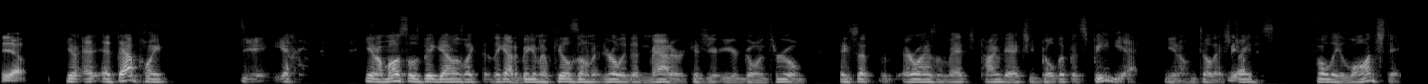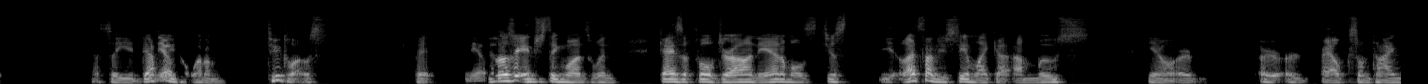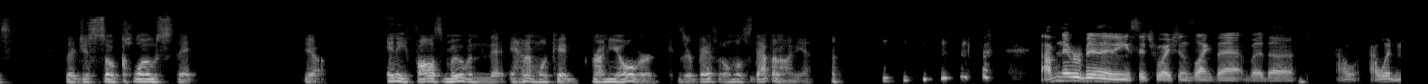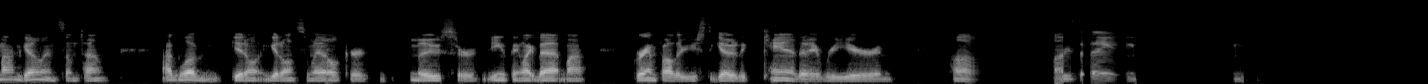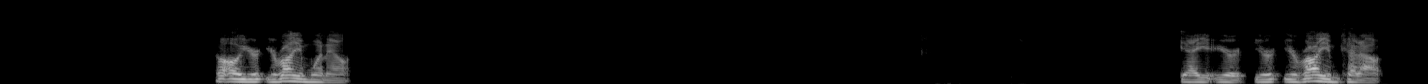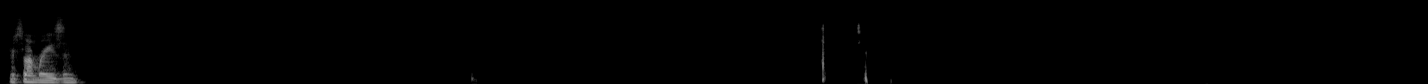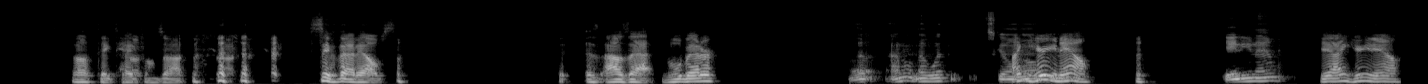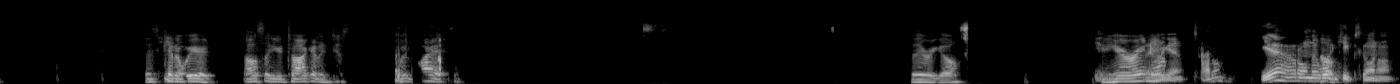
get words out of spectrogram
yeah. You know, at, at that point, you know, most of those big animals like they got a big enough kill zone, it really doesn't matter because you're you're going through them. Except the arrow hasn't had time to actually build up its speed yet, you know, until that strain is fully launched it. Uh, so you definitely yep. don't want them too close. But yep. those are interesting ones when guys are full draw and the animals just you know, lots of times you see them like a, a moose, you know, or, or or elk sometimes. They're just so close that know any false moving that animal could run you over because they're basically almost stepping on you. I've never been in any situations like that, but uh, I I wouldn't mind going sometime. I'd love to get on get on some elk or moose or anything like that. My grandfather used to go to Canada every year and hunt everything. Oh, your your volume went out. Yeah, your your your volume cut out for some reason. I'll take the uh, headphones out. See if that helps. Is, how's that? A little better? Well, I don't know what's going on. I can on. hear you now. can you now? Yeah, I can hear you now. It's kind of weird. All of a sudden you're talking and just went quiet. There we go. Can you hear right there now? We go. I don't. Yeah, I don't know oh. what keeps going on.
